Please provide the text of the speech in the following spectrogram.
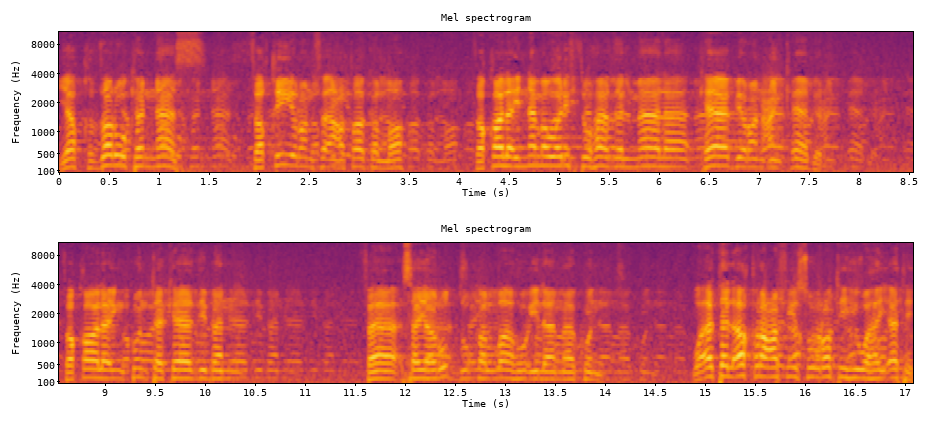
يقذرك الناس فقيرا فأعطاك الله. فقال إنما ورثت هذا المال كابرا عن كابر. فقال إن كنت كاذبا فسيردك الله إلى ما كنت. وأتى الأقرع في صورته وهيئته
